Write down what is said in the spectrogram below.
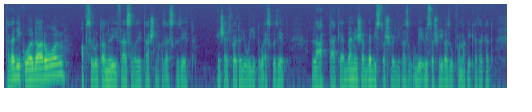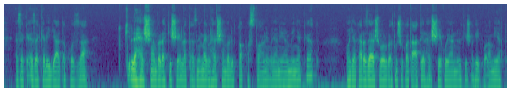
Tehát egyik oldalról abszolút a női felszabadításnak az eszközét, és egyfajta gyógyító eszközét látták ebben, és ebben biztos, hogy, igaz, biztos, hogy igazuk van, akik ezeket, ezek, ezekkel így álltak hozzá. Lehessen vele kísérletezni, meg lehessen velük tapasztalni olyan élményeket, hogy akár az első orgazmusokat átélhessék olyan nők is, akik valamiért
